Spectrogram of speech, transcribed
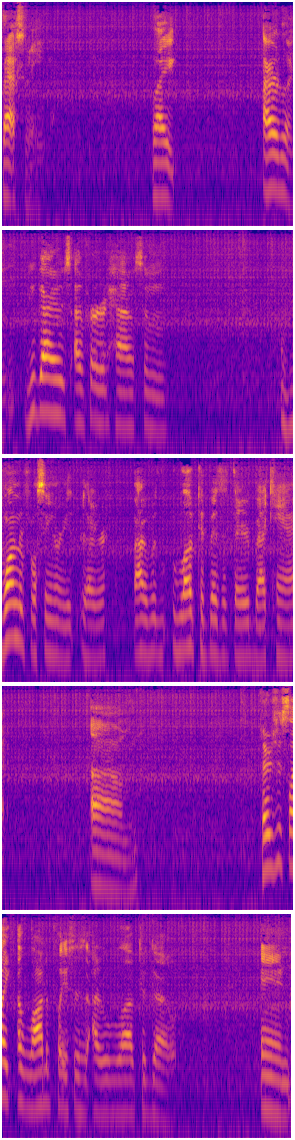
fascinating. Like Ireland, you guys I've heard have some wonderful scenery there. I would love to visit there, but I can't. Um, there's just like a lot of places I love to go and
